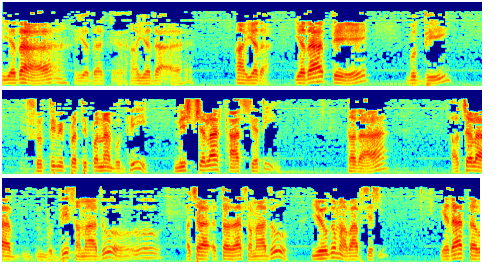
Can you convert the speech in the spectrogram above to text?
यदा यदा हाँ यदा हाँ यदा। यदा ते बुद्धि श्रुति विप्रतिपन्ना बुद्धि निश्चला स्थास्यति तदा अचला बुद्धि समाधु, अचला तदा समाधु योगम अवाप्स्यसी। यदा तब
